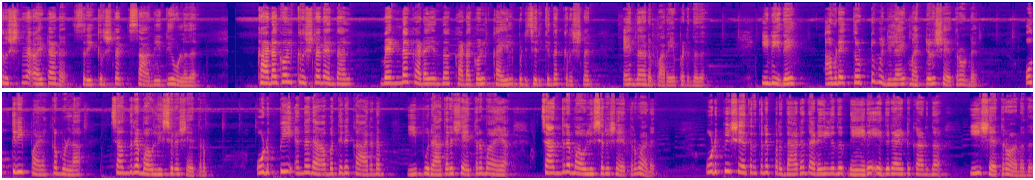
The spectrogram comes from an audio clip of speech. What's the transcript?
കൃഷ്ണനായിട്ടാണ് ശ്രീകൃഷ്ണൻ സാന്നിധ്യമുള്ളത് കടകോൽ കൃഷ്ണൻ എന്നാൽ വെണ്ണ കടയുന്ന കടകോൽ കയ്യിൽ പിടിച്ചിരിക്കുന്ന കൃഷ്ണൻ എന്നാണ് പറയപ്പെടുന്നത്. ഇനി ഇതേ അവിടെ തൊട്ടു മുന്നിലായി മറ്റൊരു ക്ഷേത്രമുണ്ട്. ഒത്തിരി പഴക്കമുള്ള ചന്ദ്രമൗലീശ്വര ക്ഷേത്രം. ഉടുപ്പി എന്ന നാമത്തിന് കാരണം ഈ പുരാതന ക്ഷേത്രമായ ചന്ദ്രമൗലീശ്വര ക്ഷേത്രമാണ്. ഉടുപ്പി ക്ഷേത്രത്തിന് പ്രധാന നടയിൽ നിന്നും നേരെ എതിരായിട്ട് കാണുന്ന ഈ ക്ഷേത്രമാണത്.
